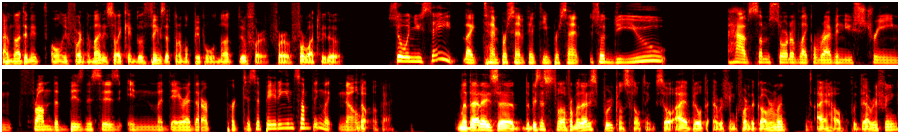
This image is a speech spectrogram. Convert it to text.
i'm not in it only for the money so i can do things that normal people will not do for for for what we do. So when you say like 10% 15% so do you have some sort of like revenue stream from the businesses in madeira that are participating in something? Like no, no. okay Madeira is uh, the business model for Madeira is pure consulting. So I built everything for the government. I help with everything,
